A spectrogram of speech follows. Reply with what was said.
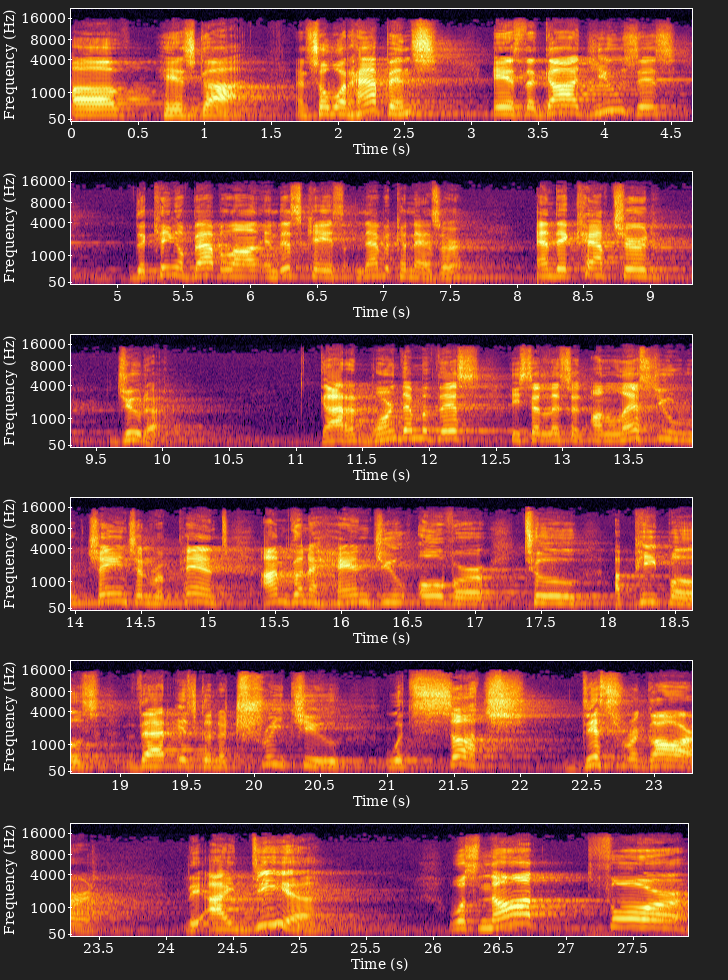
of his God. And so what happens is that God uses the king of Babylon, in this case Nebuchadnezzar, and they captured Judah. God had warned them of this. He said, Listen, unless you change and repent, I'm going to hand you over to a peoples that is going to treat you with such disregard. The idea was not for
